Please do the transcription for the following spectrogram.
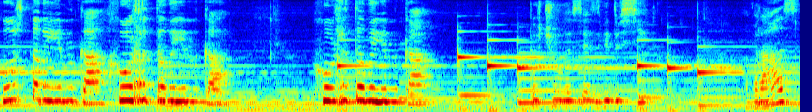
Хуртовинка, хуртовинка, хуртовинка. Почулося звідусіль. Враз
